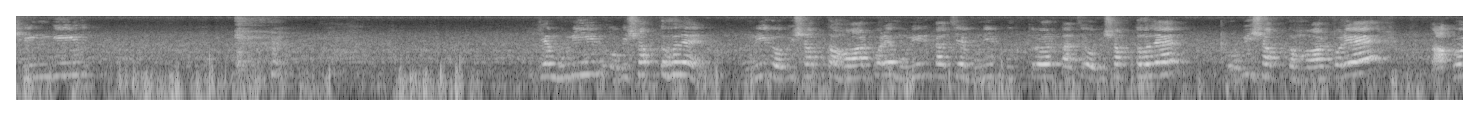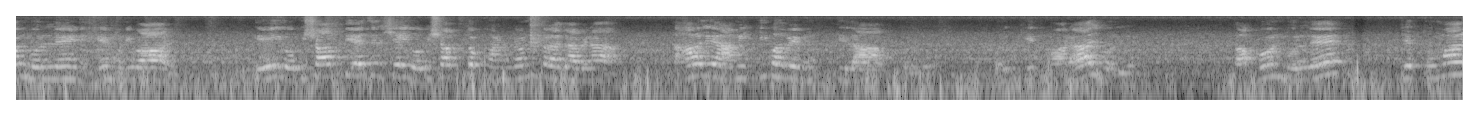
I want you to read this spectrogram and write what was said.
সিঙ্গির যে মুনির অভিশপ্ত হলেন। মুনির অভিশপ্ত হওয়ার পরে মুনির কাছে, মুনির পুত্রর কাছে অভিশপ্ত হলেন। অভিশপ্ত হওয়ার পরে তখন বললেন, হে মুনিবার, এই অভিশাপ দিয়েছেন, সেই অভিশাপ তো খণ্ডন করা যাবে না। তাহলে আমি কীভাবে মুক্তি লাভ পরীক্ষিত মহারাজ বললেন। তখন বললেন যে, তোমার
